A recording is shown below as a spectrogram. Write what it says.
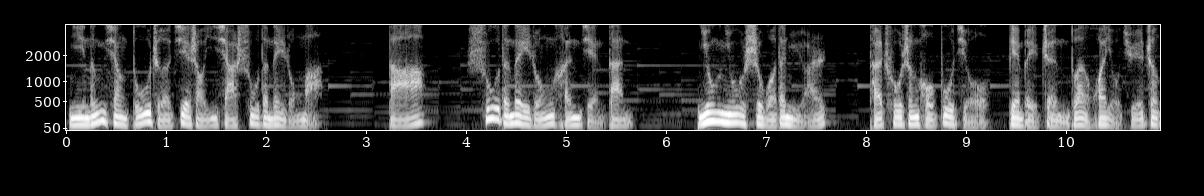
你能向读者介绍一下书的内容吗？答：书的内容很简单。妞妞是我的女儿，她出生后不久便被诊断患有绝症，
